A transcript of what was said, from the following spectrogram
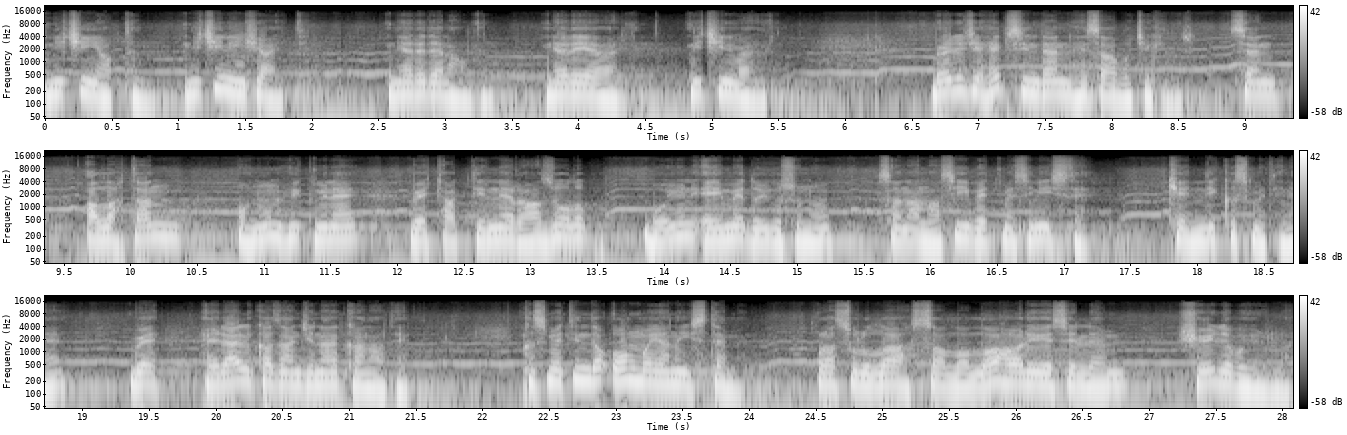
niçin yaptın, niçin inşa ettin, nereden aldın, nereye verdin, niçin verdin. Böylece hepsinden hesabı çekilir. Sen Allah'tan onun hükmüne ve takdirine razı olup boyun eğme duygusunu sana nasip etmesini iste. Kendi kısmetine ve helal kazancına kanaat et. Kısmetinde olmayanı isteme. Resulullah sallallahu aleyhi ve sellem şöyle buyururlar.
